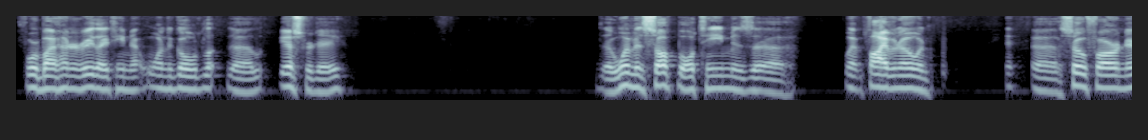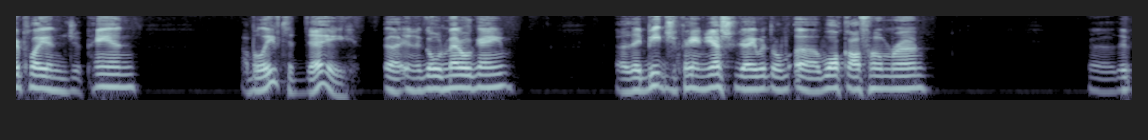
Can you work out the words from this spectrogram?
four by hundred relay team that won the gold uh, yesterday. The women's softball team is uh, went five and zero and uh, so far, and they're playing Japan, I believe today. in the gold medal game. Uh, they beat Japan yesterday with a uh, walk off home run. Uh, they've,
